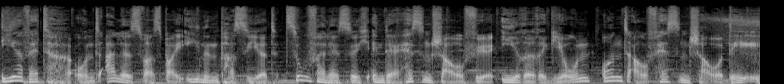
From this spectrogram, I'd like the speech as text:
Ihr Wetter und alles, was bei Ihnen passiert, zuverlässig in der Hessenschau für Ihre Region und auf hessenschau.de.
